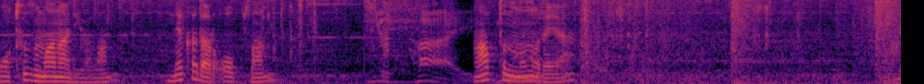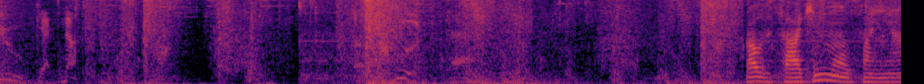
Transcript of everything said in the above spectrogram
...30 mana diyor lan. Ne kadar op lan. Ne yaptın lan oraya? Kral bir sakin mi olsan ya?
